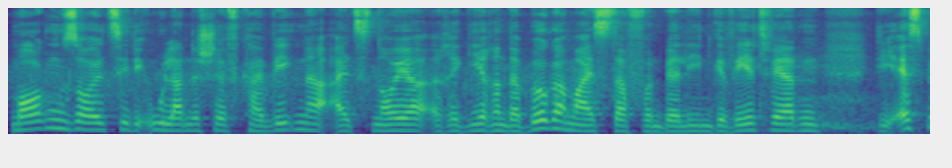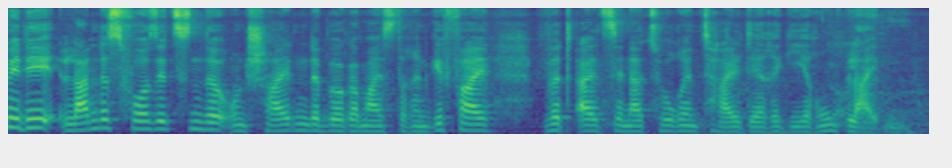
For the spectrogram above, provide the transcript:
Morgen soll CDU-Landeschef Kai Wegner als neuer regierender Bürgermeister von Berlin gewählt werden. Die SPD-Landesvorsitzende und scheidende Bürgermeisterin Giffey wird als Senatorin Teil der Regierung bleiben.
